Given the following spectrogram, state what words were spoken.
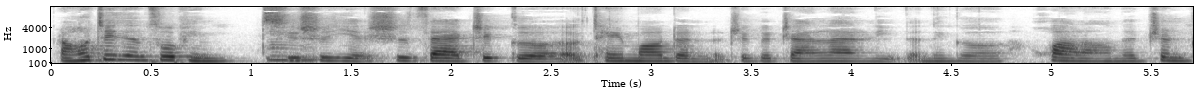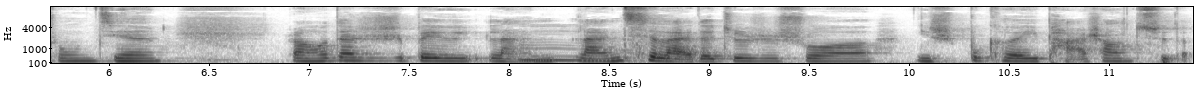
然后这件作品其实也是在这个 Tate Modern 的这个展览里的那个画廊的正中间，然后但是是被拦拦起来的，就是说你是不可以爬上去的。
